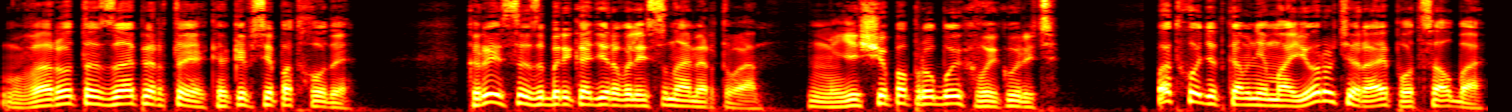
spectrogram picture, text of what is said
Ворота заперты, как и все подходы. Крысы забаррикадировались намертво. Еще попробую их выкурить. Подходит ко мне майор, утирая пот со лба.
